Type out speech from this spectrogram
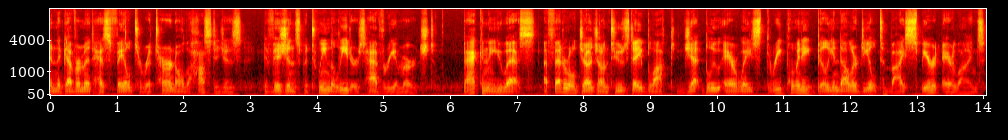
and the government has failed to return all the hostages, divisions between the leaders have reemerged. Back in the U.S., a federal judge on Tuesday blocked JetBlue Airways' $3.8 billion deal to buy Spirit Airlines,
